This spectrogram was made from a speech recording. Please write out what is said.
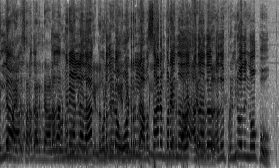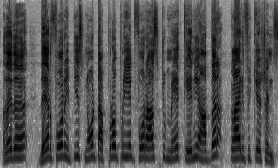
കൃത്യമായിട്ട് സർക്കാരിന്റെ ആളുകളോട് ഓർഡറിൽ അവസാനം പറയുന്നത് അത് അത് പ്രിന്റ് വന്ന് നോക്കൂ. അതായത് therefore it is not appropriate for us to make any other clarifications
